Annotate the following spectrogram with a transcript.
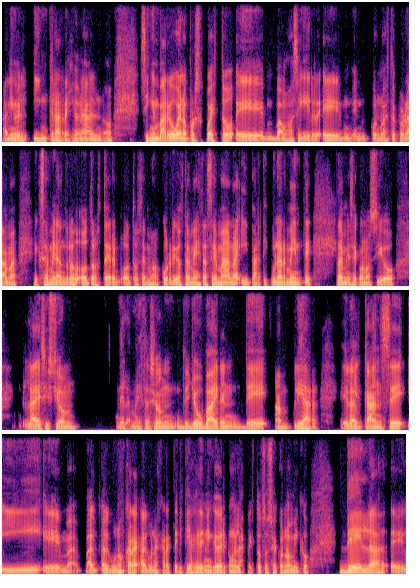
a nivel intrarregional, ¿no? Sin embargo, bueno, por supuesto, eh, vamos a seguir con nuestro programa examinando los otros, otros temas ocurridos también esta semana y particularmente también se conoció la decisión de la administración de Joe Biden de ampliar el alcance y eh, algunos, algunas características que tienen que ver con el aspecto socioeconómico de la, eh,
